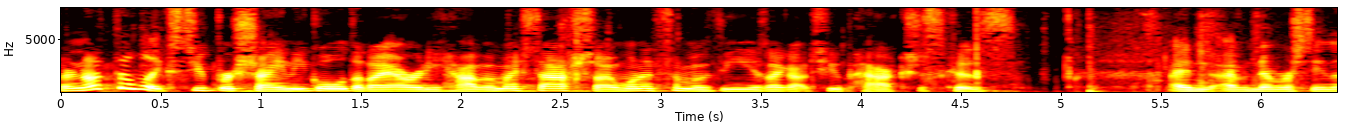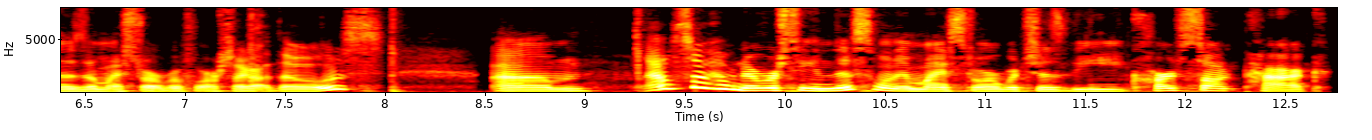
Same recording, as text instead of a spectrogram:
they're not the like super shiny gold that i already have in my stash so i wanted some of these. I got two packs just because i've never seen those in my store before so i got those. Um, i also have never seen this one in my store which is the cardstock pack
